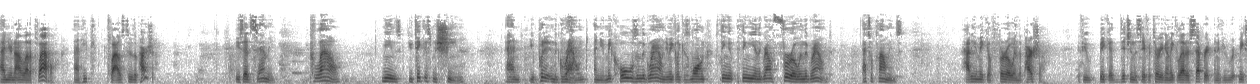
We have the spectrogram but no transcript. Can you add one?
And you're not allowed to plow. And he plows through the Parsha. He said, Sammy, plow means you take this machine and you put it in the ground and you make holes in the ground. You make like this long thing, thingy in the ground, furrow in the ground. That's what plow means. How do you make a furrow in the parsha? If you make a ditch in the Sefer Torah, you're going to make letters separate, and if you make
